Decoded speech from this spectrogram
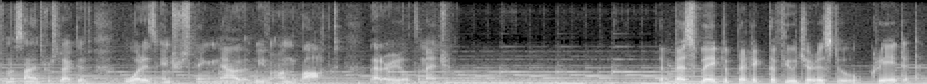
From a science perspective, what is interesting now that we've unlocked that aerial dimension? The best way to predict the future is to create it.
